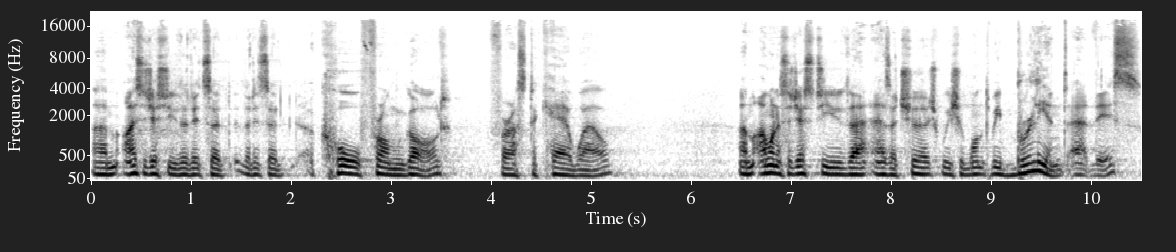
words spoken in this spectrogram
Um, I suggest to you that it's, a, that it's a, a call from God for us to care well. Um, I want to suggest to you that as a church, we should want to be brilliant at this.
